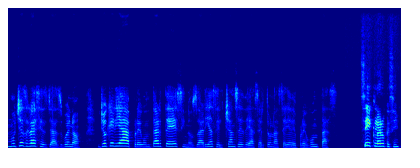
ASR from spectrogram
Muchas gracias, Jazz. Bueno, yo quería preguntarte si nos darías el chance de hacerte una serie de preguntas. Sí, claro que sí.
